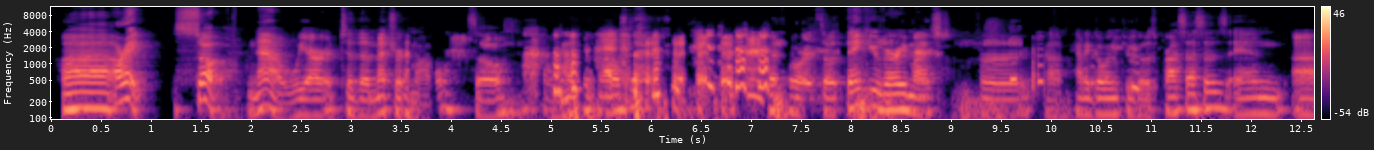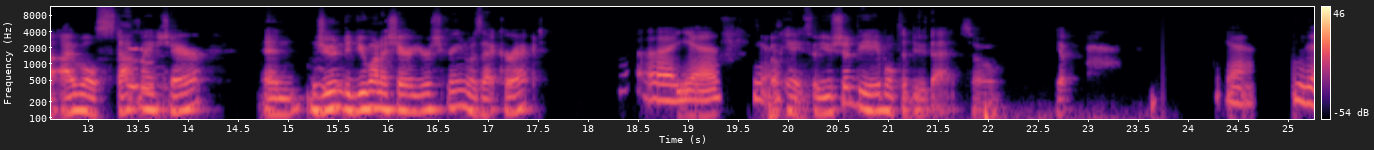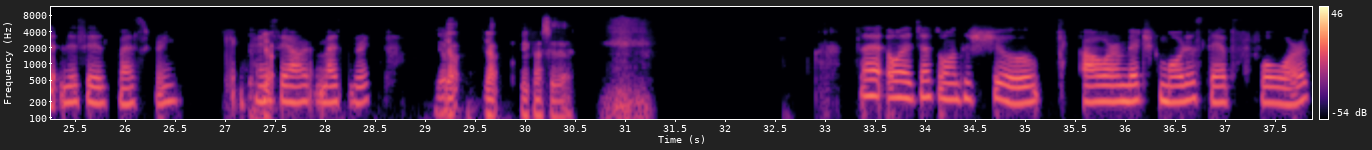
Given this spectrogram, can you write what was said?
Uh, all right. So now we are to the metric model. So metric model forward. So thank you very much for uh, kind of going through those processes. And uh, I will stop my share. And June, did you want to share your screen? Was that correct? Uh, yes, yes, Okay, so you should be able to do that. So, yep. yeah. Th- This is my screen. Can, can you see our my screen? yep. Yeah. Yeah, we can see that. So I oh, just want to show our metric model steps forward.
